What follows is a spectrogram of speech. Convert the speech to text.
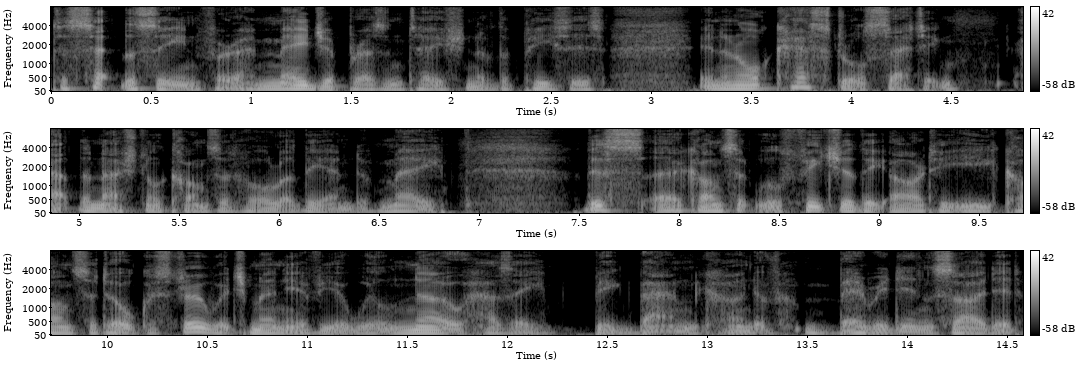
to set the scene for a major presentation of the pieces in an orchestral setting at the National Concert Hall at the end of May. This uh, concert will feature the RTE Concert Orchestra, which many of you will know has a big band kind of buried inside it,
